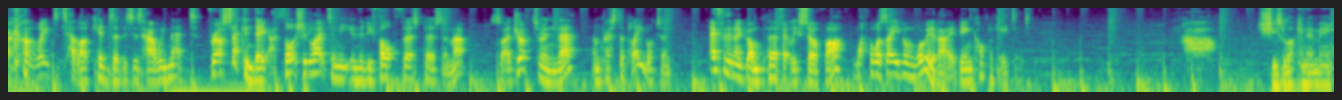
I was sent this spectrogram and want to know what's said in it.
I can't wait to tell our kids that this is how we met. For our second date, I thought she'd like to meet in the default first person map, so I dropped her in there and pressed the play button. Everything had gone perfectly so far, why was I even worried about it being complicated? She's looking at me.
